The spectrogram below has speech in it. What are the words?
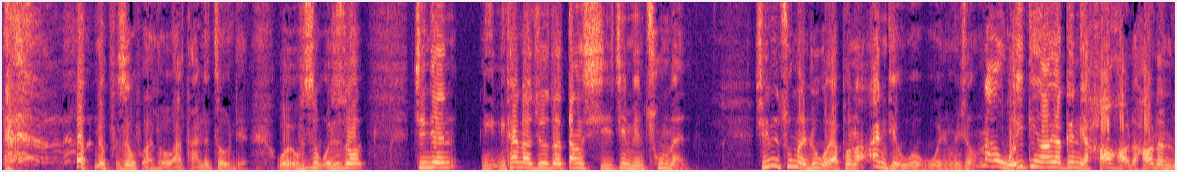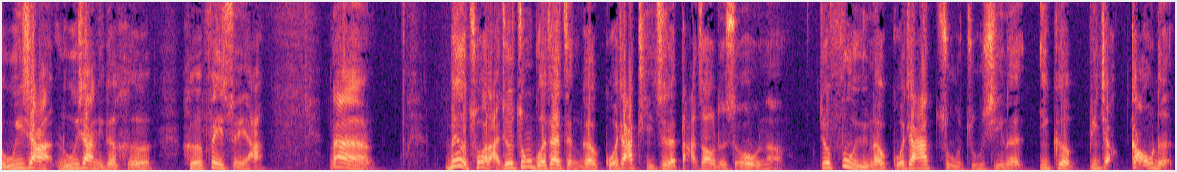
那不是我的我谈的重点，我我是我是说，今天你你看到就是说，当习近平出门。习近平出门，如果要碰到岸田文文文雄，那我一定要要跟你好好的、好好的撸一下、撸一下你的核 核废水啊。那没有错啦，就是中国在整个国家体制的打造的时候呢，就赋予了国家主主席呢一个比较高的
